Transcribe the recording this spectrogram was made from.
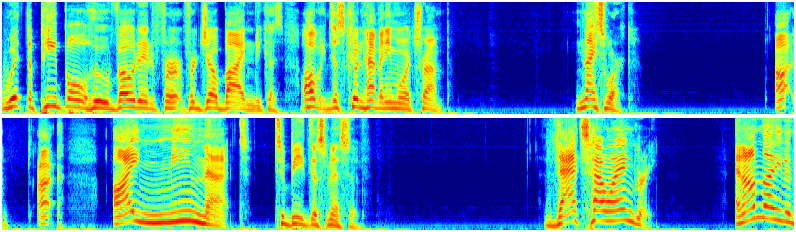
with the people who voted for, for Joe Biden because, oh, we just couldn't have any more Trump. Nice work. I, I, I mean that to be dismissive. That's how angry. And I'm not even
